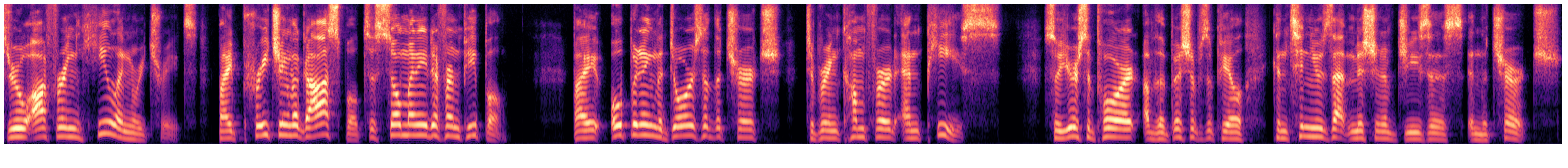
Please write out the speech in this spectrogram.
through offering healing retreats, by preaching the gospel to so many different people, by opening the doors of the church to bring comfort and peace. So, your support of the Bishop's Appeal continues that mission of Jesus in the church.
